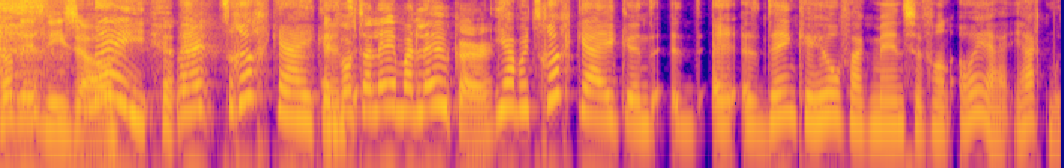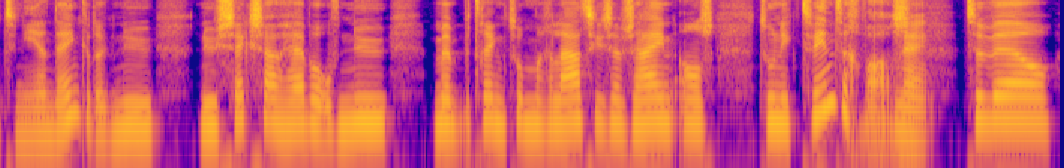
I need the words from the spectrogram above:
Dat is niet zo. Nee, maar terugkijkend. Het wordt alleen maar leuker. Ja, maar terugkijkend eh, eh, denken heel vaak mensen van... oh ja, ja, ik moet er niet aan denken dat ik nu, nu seks zou hebben... of nu met betrekking tot mijn relatie zou zijn als toen ik twintig was. Nee. Terwijl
